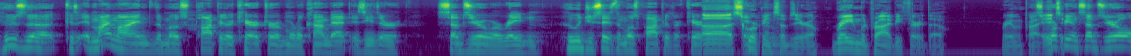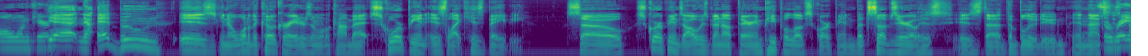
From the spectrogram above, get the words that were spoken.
who's the because in my mind the most popular character of Mortal Kombat is either Sub Zero or Raiden. Who would you say is the most popular character? uh, Scorpion Sub Zero. Raiden would probably be third though. Raiden would probably. Scorpion Sub Zero, all one character. Yeah, now Ed Boon is, you know, one of the co-creators in Mortal Kombat. Scorpion is like his baby. So Scorpion's always been up there and people love Scorpion, but Sub-Zero is is the the blue dude and that's so his Raiden's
